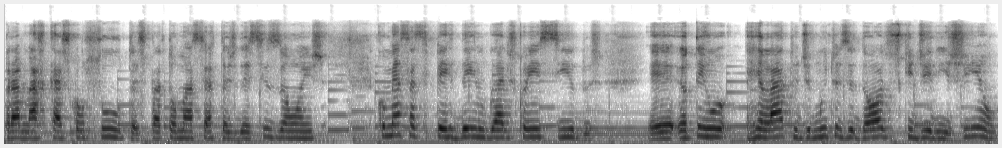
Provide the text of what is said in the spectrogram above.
para marcar as consultas, para tomar certas decisões. Começa a se perder em lugares conhecidos. É, eu tenho relato de muitos idosos que dirigiam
